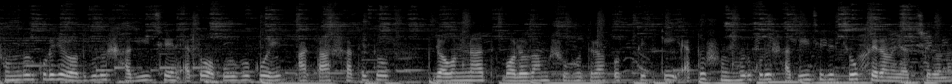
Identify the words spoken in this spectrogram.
সুন্দর করে যে রথগুলো সাজিয়েছেন, এত অপূর্ব করে। আর তার সাথে তো জগন্নাথ, বলরাম, সুভদ্রা প্রত্যেককেই এত সুন্দর করে সাজিয়েছে যে চোখ ফেরানো যাচ্ছিল না।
